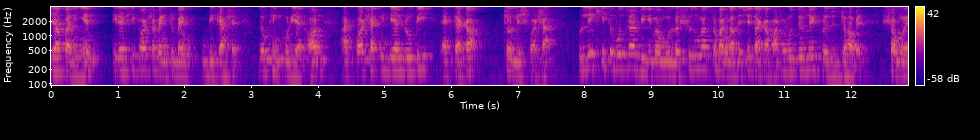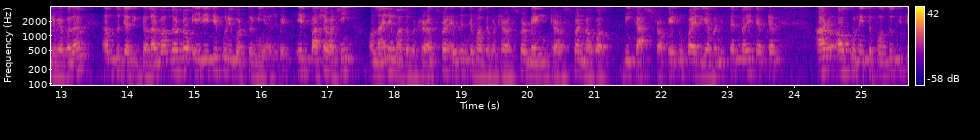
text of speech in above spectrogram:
জাপানি ইয়েন, তিরাশি পয়সা ব্যাংক টু ব্যাংক বিকাশে। দক্ষিণ কোরিয়ান অন, আট পয়সা ইন্ডিয়ান রুপি, এক টাকা চল্লিশ পয়সা। উল্লেখিত মুদ্রার বিনিময় মূল্য শুধুমাত্র বাংলাদেশে টাকা পাঠানোর জন্যই প্রযোজ্য হবে। সময়ের ব্যবধান, আন্তর্জাতিক ডলার মানদণ্ড এই রেটের পরিবর্তন নিয়ে আসবে। এর পাশাপাশি অনলাইনের মাধ্যমে ট্রান্সফার এজেন্টের মাধ্যমে ট্রান্সফার ব্যাংক ট্রান্সফার নগদ বিকাশ রকেট উপায় রিয়ামানি সেনমানি ট্যাপ ট্যাপ আরও অগণিত পদ্ধতিতে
